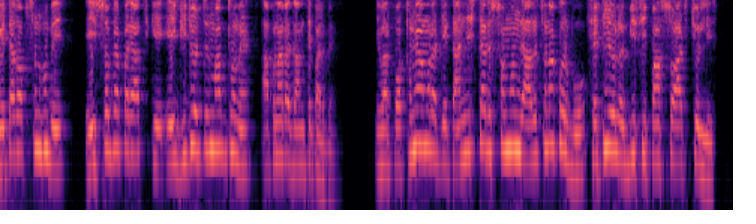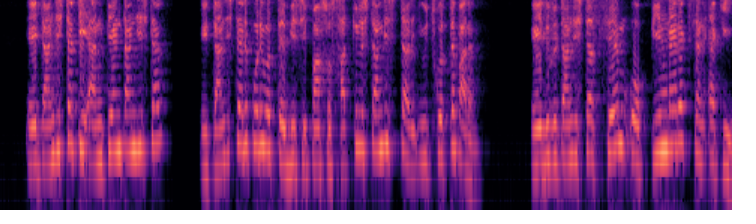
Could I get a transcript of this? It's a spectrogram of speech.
বেটার অপশন হবে এইসব ব্যাপারে আজকে এই ভিডিওটির মাধ্যমে আপনারা জানতে পারবেন। এবার প্রথমে আমরা যে ট্রানজিস্টারের সম্বন্ধে আলোচনা করব, সেটি হলো বিসি পাঁচশো আটচল্লিশ। এই ট্রানজিস্টারটি অ্যানপিএন ট্রানজিস্টার এই ট্রানজিস্টারের পরিবর্তে বিসি পাঁচশো সাতচল্লিশ ট্রানজিস্টার ইউজ করতে পারেন। এই দুটি ট্রানজিস্টার সেম ও পিন ডাইরেকশন একই।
